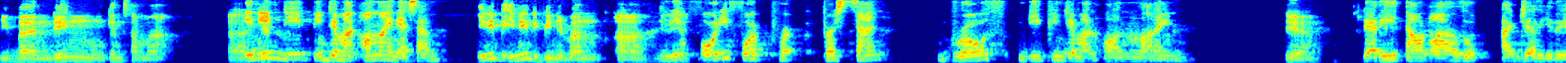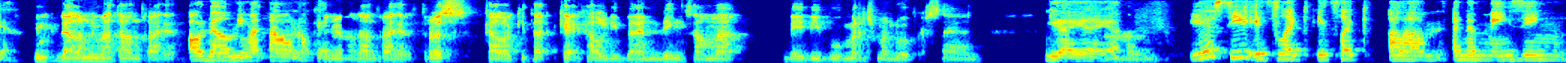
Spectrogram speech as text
dibanding mungkin sama uh, ini di pinjaman online ya Sam? Ini ini di pinjaman uh, ini 44% growth di pinjaman online. Iya. Yeah. Dari tahun lalu aja gitu ya? Dalam lima tahun terakhir. Oh dalam lima tahun, oke. Okay. Dalam lima tahun terakhir. Terus kalau kita kayak kalau dibanding sama baby boomer cuma dua persen. Iya iya iya. Um, iya sih, it's like it's like um, an amazing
